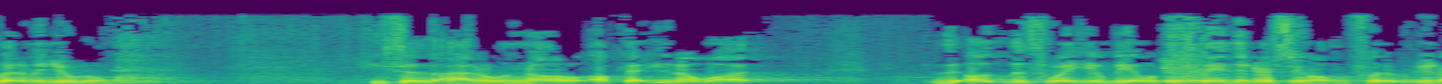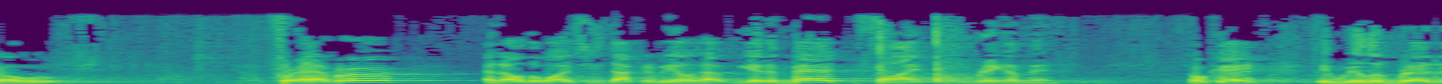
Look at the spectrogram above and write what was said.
Let them in your room. He says, I don't know. Okay, you know what? Uh, this way he'll be able to stay in the nursing home for, you know, forever, and otherwise he's not going to be able to, have to get a bed. Fine, bring him in. Okay? They wheel a bed,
